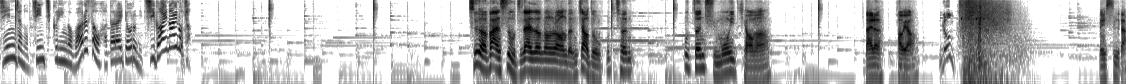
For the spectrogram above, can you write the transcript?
神社のチンチクリンが悪さを働いておるに違いないのじゃ 吃个饭，四五只在咚咚咚等教主不争不争取摸一条吗？来了，好呀，没事的，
